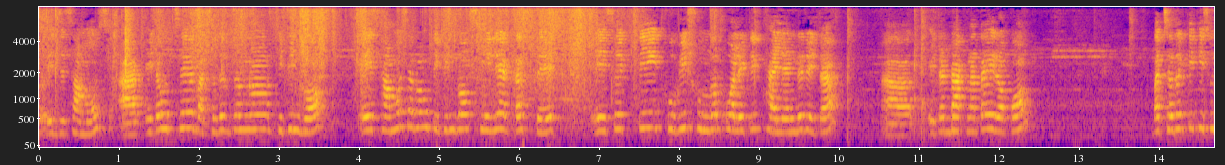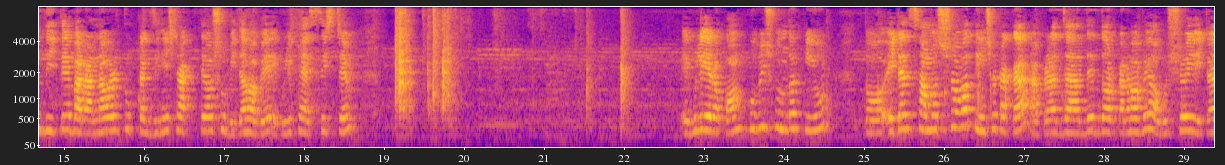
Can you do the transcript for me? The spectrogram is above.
তো এই যে সামোস, আর এটা হচ্ছে বাচ্চাদের জন্য টিফিন বক্স। এই সামোস এবং টিফিন বক্স মিলে একটা সেট। এই সেটটি খুবই সুন্দর কোয়ালিটির থাইল্যান্ডের এটা। এটার ঢাকনাটা এরকম। বাচ্চাদেরকে কিছু দিতে বা রান্না করার টুকটাক জিনিস রাখতেও সুবিধা হবে, এগুলি ফ্যাস সিস্টেম। এগুলি এরকম, খুবই সুন্দর, কিউট। তো এটার চামচ সহ তিনশো টাকা। আপনারা যাদের দরকার হবে, অবশ্যই এটা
